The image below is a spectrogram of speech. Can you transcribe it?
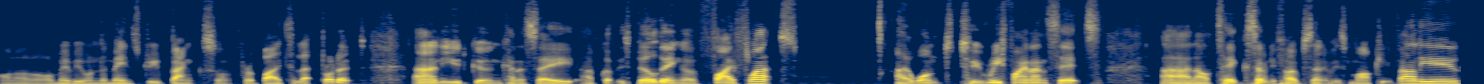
or maybe one of the main street banks for a buy-to-let product, and you'd go and kind of say, "I've got this building of five flats. I want to refinance it and I'll take 75% of its market value.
